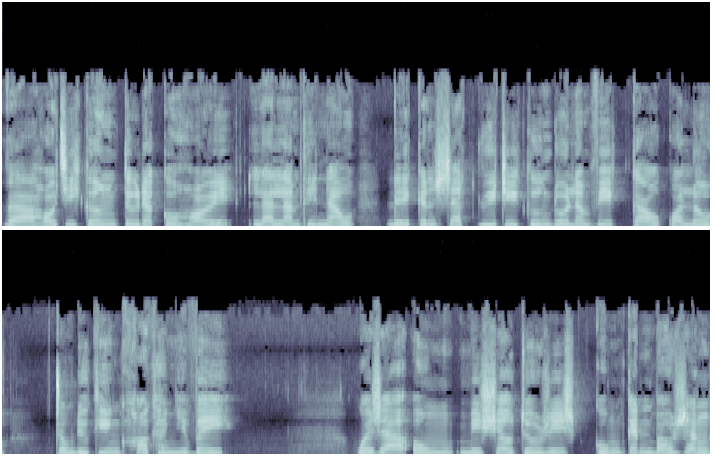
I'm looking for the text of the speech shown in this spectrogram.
Và họ chỉ cần tự đặt câu hỏi là làm thế nào để cảnh sát duy trì cường độ làm việc cao quá lâu trong điều kiện khó khăn như vậy. Ngoài ra, ông Michel Torres cũng cảnh báo rằng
